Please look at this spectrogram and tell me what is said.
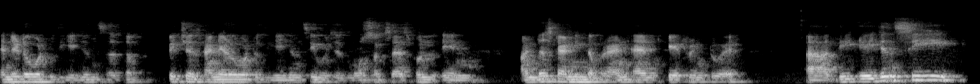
handed over to the agents. uh, The pitch is handed over to the agency, which is most successful in understanding the brand and catering to it. Uh, the agency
